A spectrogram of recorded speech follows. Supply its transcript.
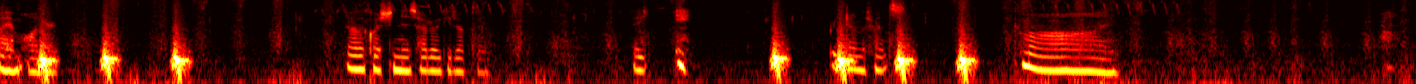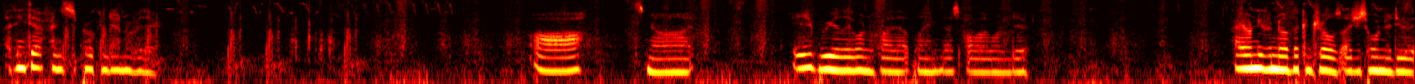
I am honored. Now the question is, how do I get up there? I, eh. Break down the fence. Come on. I think that fence is broken down over there. Aw, it's not. I just really want to fly that plane. That's all I want to do. I don't even know the controls. I just want to do it.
